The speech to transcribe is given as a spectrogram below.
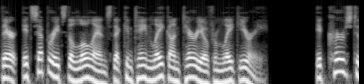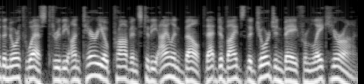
There, it separates the lowlands that contain Lake Ontario from Lake Erie. It curves to the northwest through the Ontario province to the island belt that divides the Georgian Bay from Lake Huron.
